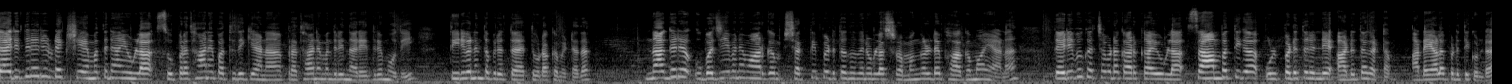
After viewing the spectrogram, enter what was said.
ദരിദ്രരുടെ ക്ഷേമത്തിനായുള്ള സുപ്രധാന പദ്ധതിക്കാണ് പ്രധാനമന്ത്രി നരേന്ദ്രമോദി തിരുവനന്തപുരത്ത് തുടക്കമിട്ടത്. നഗര ഉപജീവനമാർഗം ശക്തിപ്പെടുത്തുന്നതിനുള്ള ശ്രമങ്ങളുടെ ഭാഗമായാണ് തെരുവ് കച്ചവടക്കാർക്കായുള്ള സാമ്പത്തിക ഉൾപ്പെടുത്തലിന്റെ അടുത്ത ഘട്ടം അടയാളപ്പെടുത്തിക്കൊണ്ട്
